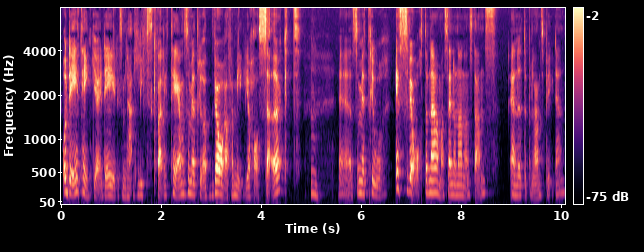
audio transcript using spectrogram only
Och det tänker jag, det är ju liksom den här livskvaliteten som jag tror att våra familjer har sökt. Mm. Eh, som jag tror är svårt att närma sig någon annanstans än ute på landsbygden.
